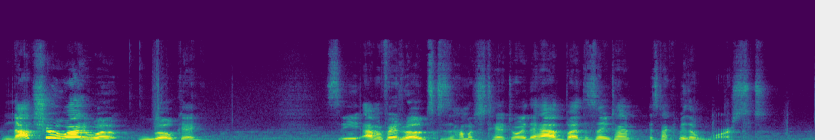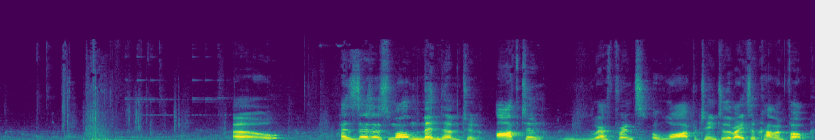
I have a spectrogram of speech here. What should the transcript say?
Not sure why. Okay. See, I'm afraid Rhodes because of how much territory they have, but at the same time, it's not going to be the worst. Oh. Has there's a small amendment to an often referenced law pertaining to the rights of common folk.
